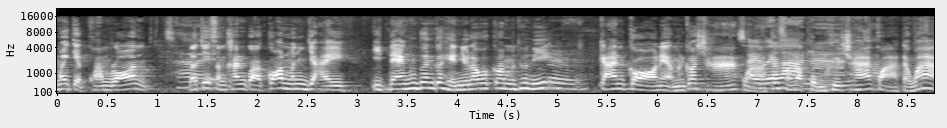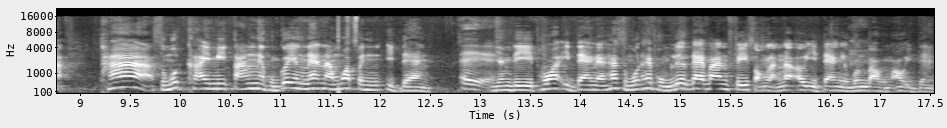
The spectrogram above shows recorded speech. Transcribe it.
ไม่เก็บความร้อนใช่และที่สำคัญกว่าก้อนมันใหญ่อิฐแดงเพื่อนๆก็เห็นอยู่แล้วว่าก้อนมันเท่านี้อืมการก่อเนี่ยมันก็ช้ากว่าใช้เวลาถ้าสำหรับผมคือช้ากว่า แต่ว่า ถ้าสมมติใครมีตังค์เนี่ยผมก็ยังแนะนำว่าเป็นอิฐแดงเออยังดีเพราะว่าอิฐแดงเนี่ยถ้าสมมติให้ผมเลือกได้บ้านฟรีสองหลังนะเอาอิฐแดงหรือบนเบาผมเอาอิฐแดง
